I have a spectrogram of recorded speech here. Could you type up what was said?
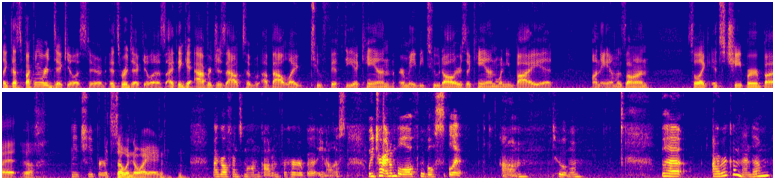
Like that's fucking ridiculous, dude. It's ridiculous. I think it averages out to about like two fifty a can, or maybe two dollars a can when you buy it on Amazon. So like it's cheaper, but ugh, Any cheaper. it's so annoying. My girlfriend's mom got them for her, but you know, us. We tried them both. We both split um, two of them. But I recommend them.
